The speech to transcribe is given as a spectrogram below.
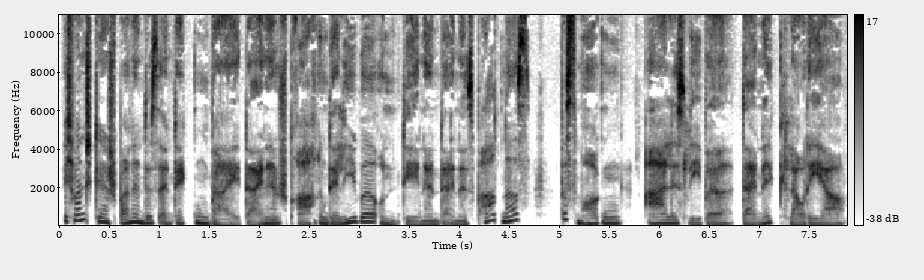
Ich wünsche dir spannendes Entdecken bei deinen Sprachen der Liebe und denen deines Partners. Bis morgen. Alles Liebe, deine Claudia.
